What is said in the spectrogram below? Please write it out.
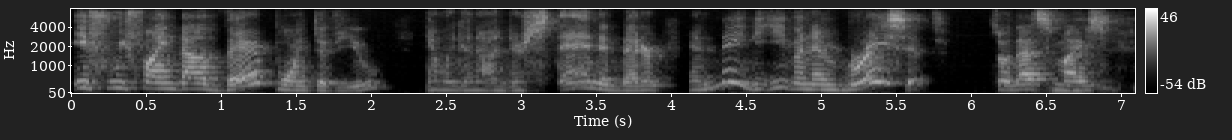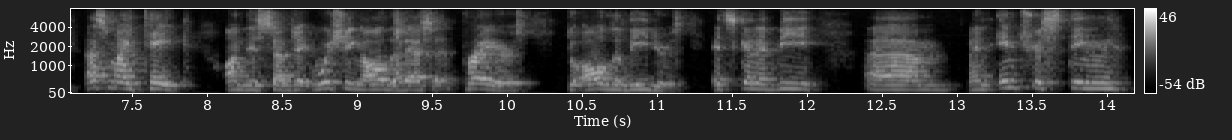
if we find out their point of view, then we're going to understand it better and maybe even embrace it. So that's my that's my take on this subject. Wishing all the best prayers to all the leaders. It's going to be um, an interesting,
